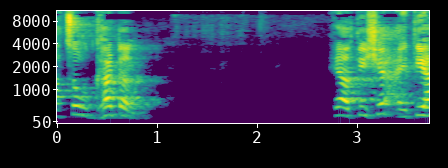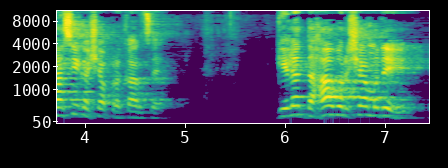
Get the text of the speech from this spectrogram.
आजचं उद्घाटन हे अतिशय ऐतिहासिक अशा प्रकारचं आहे. गेल्या दहा वर्षामध्ये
